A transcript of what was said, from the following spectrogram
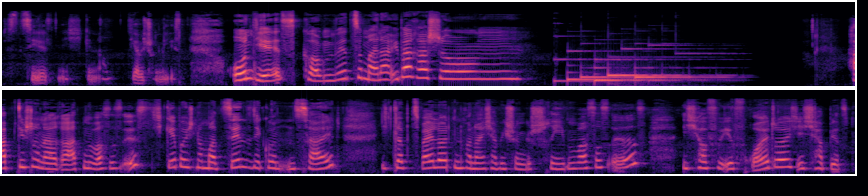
Das zählt nicht, genau. Die habe ich schon gelesen. Und jetzt kommen wir zu meiner Überraschung. Habt ihr schon erraten, was es ist? Ich gebe euch nochmal 10 Sekunden Zeit. Ich glaube, zwei Leuten von euch habe ich schon geschrieben, was es ist. Ich hoffe, ihr freut euch. Ich habe jetzt,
